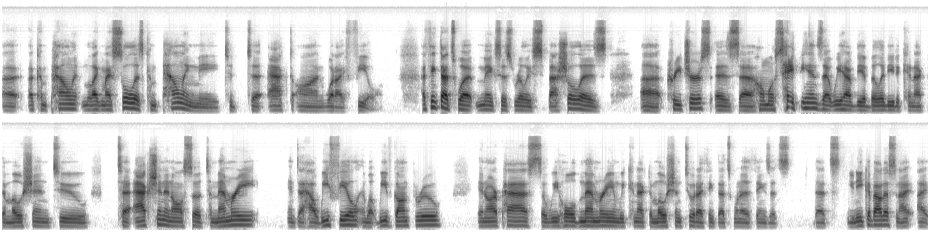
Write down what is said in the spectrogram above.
uh, a compelling like my soul is compelling me to to act on what i feel. I think that's what makes us really special as uh, creatures, as uh, Homo sapiens, that we have the ability to connect emotion to to action and also to memory and to how we feel and what we've gone through in our past. So we hold memory and we connect emotion to it. I think that's one of the things that's that's unique about us. And I, I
